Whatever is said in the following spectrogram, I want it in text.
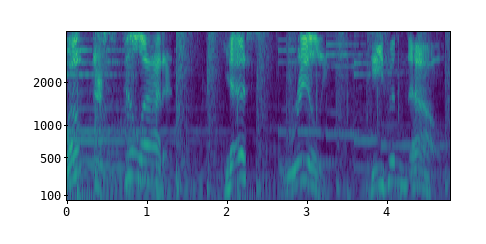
Well, they're still at it. Yes, really. Even now,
